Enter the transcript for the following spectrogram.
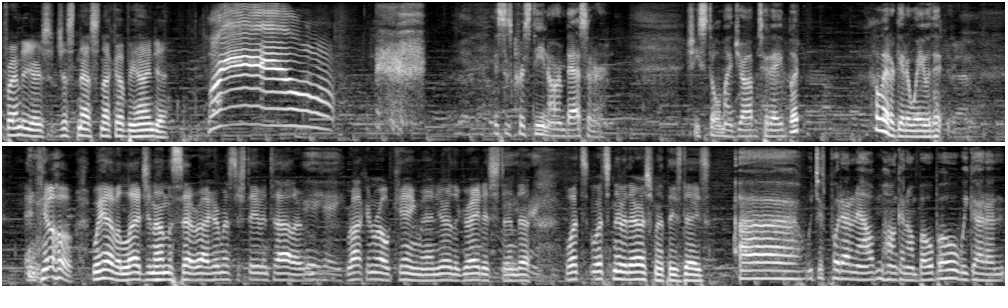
friend of yours just now snuck up behind you. This is Christine, our ambassador. She stole my job today, but I'll let her get away with it. And yo, we have a legend on the set right here, Mr. Steven Tyler. Hey, hey. Rock and roll king, man. You're the greatest. And uh, what's what's new with Aerosmith these days? Uh, we just put out an album, Honkin' on Bobo. We got an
